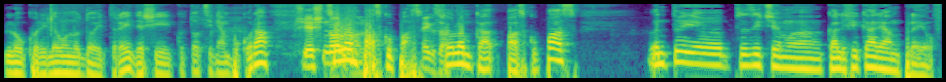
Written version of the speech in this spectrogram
locurile 1, 2, 3, deși cu toții ne-am bucurat. Și e și normal. Să o luăm pas cu pas. Exact. Să o luăm ca, pas cu pas. Întâi, uh, să zicem, uh, calificarea în play-off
